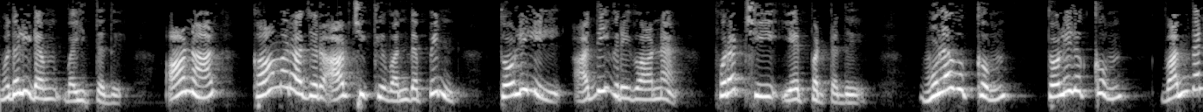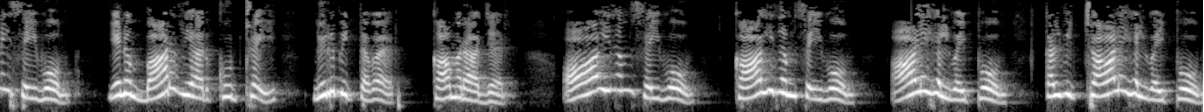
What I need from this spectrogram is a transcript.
முதலிடம் வகித்தது. ஆனால் காமராஜர் ஆட்சிக்கு வந்த பின் தொழிலில் அதிவிரைவான புரட்சி ஏற்பட்டது. உழவுக்கும் தொழிலுக்கும் வந்தனை செய்வோம் எனும் பாரதியார் கூற்றை நிரூபித்தவர் காமராஜர். ஆயுதம் செய்வோம் காகிதம் செய்வோம் ஆலைகள் வைப்போம் கல்வி சாலைகள் வைப்போம்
